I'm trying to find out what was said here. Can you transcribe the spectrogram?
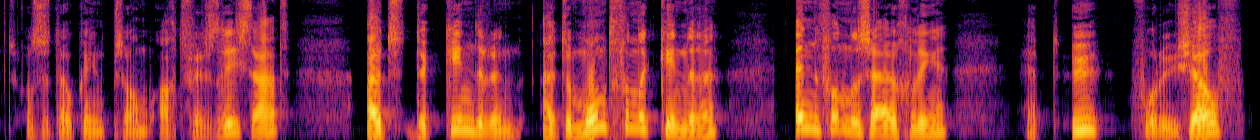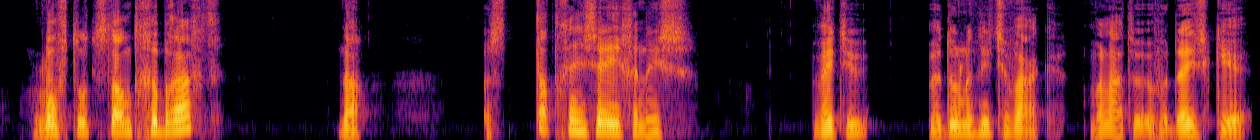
zoals het ook in Psalm 8, vers 3 staat, uit de kinderen, uit de mond van de kinderen en van de zuigelingen, hebt u voor uzelf lof tot stand gebracht? Nou, als dat geen zegen is. Weet u, we doen het niet zo vaak, maar laten we voor deze keer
